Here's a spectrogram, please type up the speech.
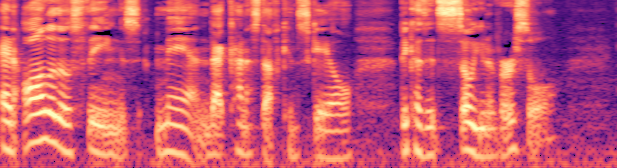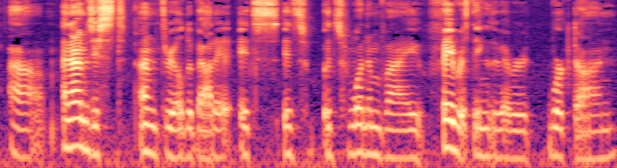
and all of those things, man, that kind of stuff can scale because it's so universal. Um, and I'm just I'm thrilled about it. It's it's it's one of my favorite things I've ever worked on,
